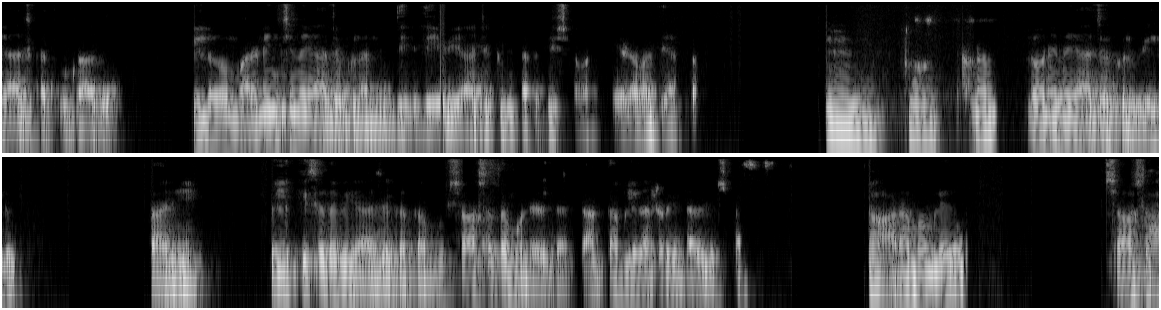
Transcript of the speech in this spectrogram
యాజకత్వం కాదు. వీళ్ళు మరణించిన యాజకులని దేవి యాజకులు ఇంత తీసినామని ఏడవ అధ్యాయంలో. లోనైన యాజకులు వీళ్ళు. కానీ వెలికి సెదగు యాజకత్వము శాశ్వతంగా ఉండేది దానికి. అంతం లేదంటాడు ఇందాక చూసిన. ఆరంభం లేదు. శాశ్వతం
